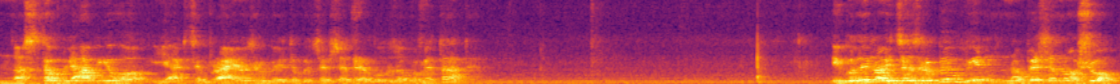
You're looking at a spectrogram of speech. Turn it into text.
наставляв його, як це правильно зробити, бо це все треба було запам'ятати. І коли Ной це зробив, він написано, що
